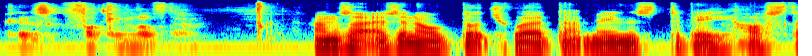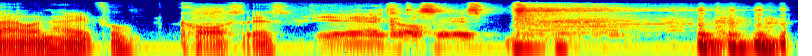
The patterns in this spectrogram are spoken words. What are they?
because I fucking love them. Antzaat is an old Dutch word that means to be hostile and hateful. Of course it is. Yeah, of course it is.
